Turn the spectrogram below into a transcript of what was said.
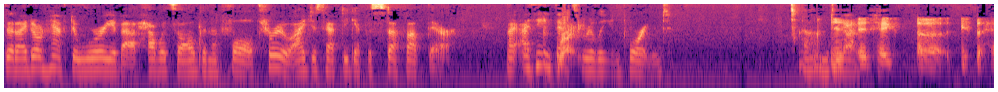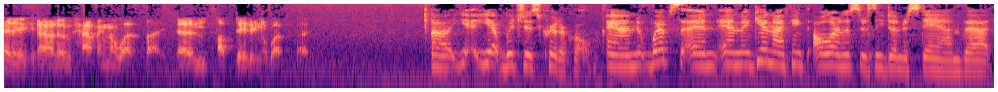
that I don't have to worry about how it's all going to fall through. I just have to get the stuff up there. I, I think that's right. really important. Um, yeah, it takes uh, takes the headache out of having a website and updating a website. Uh, yeah, yeah, which is critical. And webs and and again, I think all our listeners need to understand that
